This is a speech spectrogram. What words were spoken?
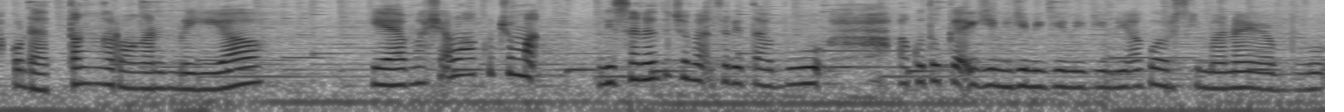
Aku datang ke ruangan beliau. Ya masya allah aku cuma di sana tuh cuma cerita bu aku tuh kayak gini gini gini gini aku harus gimana ya bu?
